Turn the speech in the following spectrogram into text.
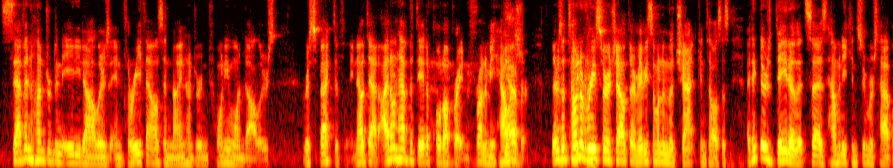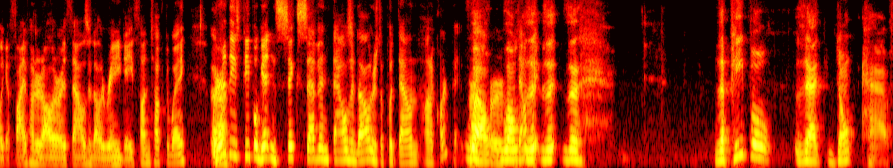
seven hundred and eighty dollars and three thousand nine hundred and twenty-one dollars, respectively. Now, Dad, I don't have the data pulled up right in front of me. However, there's a ton of research out there. Maybe someone in the chat can tell us this. I think there's data that says how many consumers have like a five hundred dollar or thousand dollar rainy day fund tucked away. Where Uh, are these people getting six, seven thousand dollars to put down on a car pay? for- well, for well, the, the the the people that don't have,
